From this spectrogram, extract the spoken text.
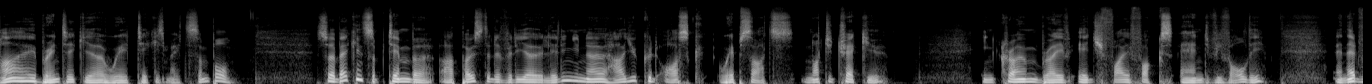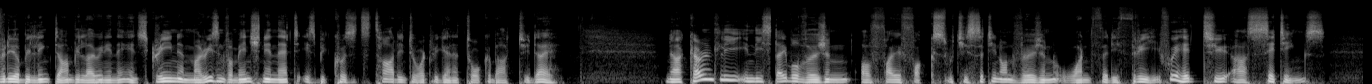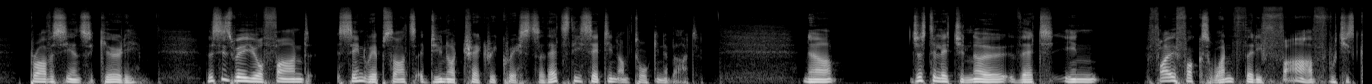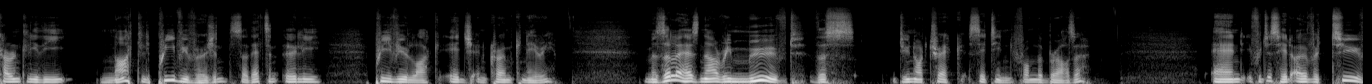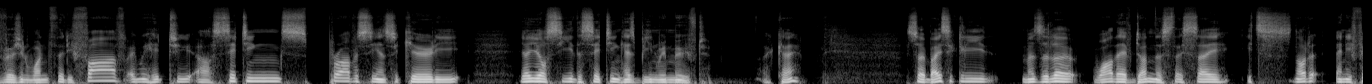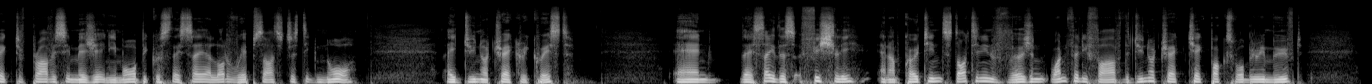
Hi, BrenTech here, where tech is made simple. So, back in September, I posted a video letting you know how you could ask websites not to track you in Chrome, Brave, Edge, Firefox, and Vivaldi. And that video will be linked down below and in the end screen. And my reason for mentioning that is because it's tied into what we're going to talk about today. Now, currently in the stable version of Firefox, which is sitting on version 133, if we head to our settings, privacy and security, this is where you'll find send websites a do not track request. So that's the setting I'm talking about. Now, just to let you know that in Firefox 135, which is currently the nightly preview version, so that's an early preview like Edge and Chrome Canary, Mozilla has now removed this do not track setting from the browser. And if we just head over to version 135 and we head to our settings, privacy and security, yeah, you'll see the setting has been removed. Okay. So basically, Mozilla, while they've done this, they say it's not an effective privacy measure anymore because they say a lot of websites just ignore a do not track request. And they say this officially, and I'm quoting starting in version 135, the do not track checkbox will be removed.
